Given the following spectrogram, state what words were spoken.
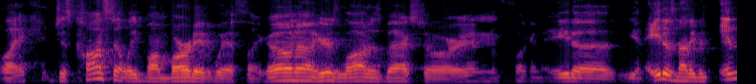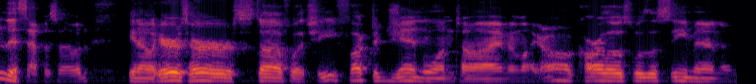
like just constantly bombarded with like, oh no, here's Lata's backstory and fucking Ada. Know, Ada's not even in this episode. You know, here's her stuff with she fucked a djinn one time and like, oh, Carlos was a seaman and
